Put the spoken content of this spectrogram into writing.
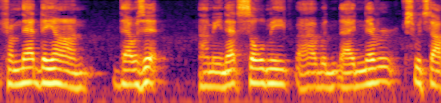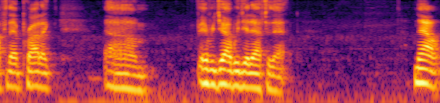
from that day on, that was it. I mean, that sold me. I would. I never switched off of that product. Um, every job we did after that. Now,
